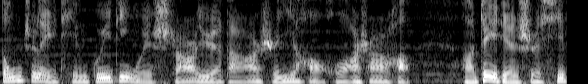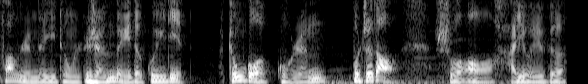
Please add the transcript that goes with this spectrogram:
冬至那一天规定为十二月的二十一号或二十二号？啊，这一点是西方人的一种人为的规定。中国古人不知道说哦，还有一个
